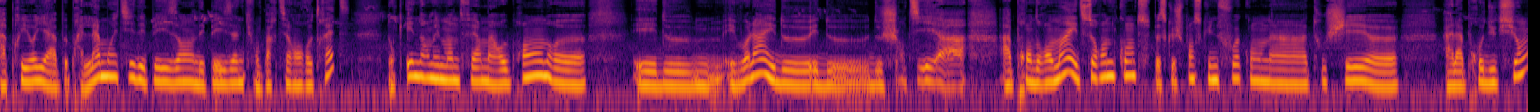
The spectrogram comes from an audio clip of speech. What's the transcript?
A priori il y a à peu près la moitié des paysans des paysannes qui vont partir en retraite. Donc énormément de fermes à reprendre et de et voilà et de et de, de chantiers à, à prendre en main et de se rendre compte parce que je pense qu'une fois qu'on a touché à la production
